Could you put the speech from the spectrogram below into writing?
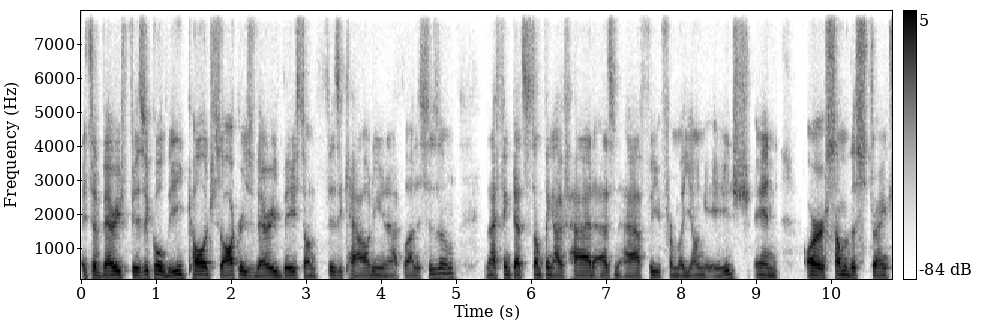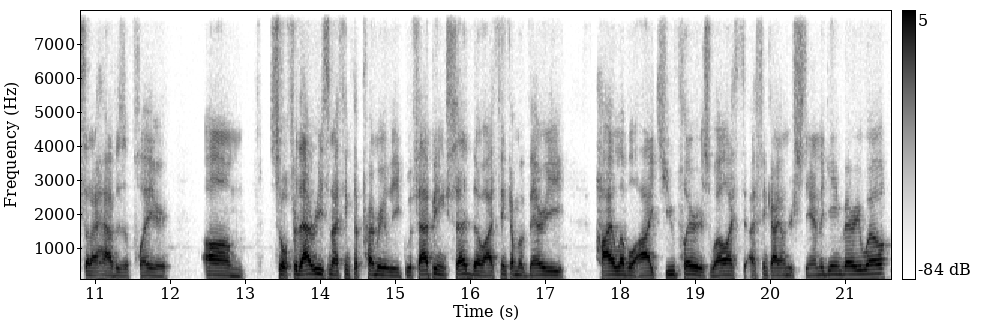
it's a very physical league. College soccer is very based on physicality and athleticism. And I think that's something I've had as an athlete from a young age and are some of the strengths that I have as a player. Um, so for that reason, I think the Premier League. With that being said, though, I think I'm a very high level IQ player as well. I, th- I think I understand the game very well.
